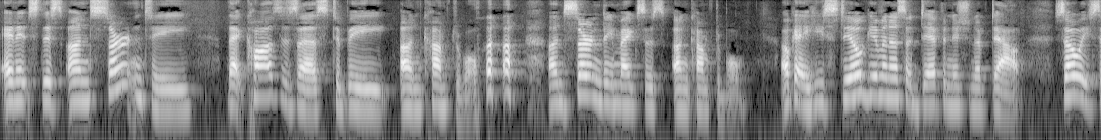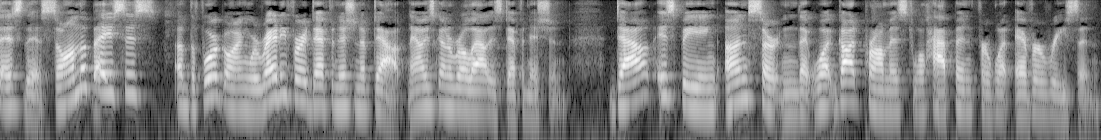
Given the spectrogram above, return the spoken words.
And it's this uncertainty that causes us to be uncomfortable. Uncertainty makes us uncomfortable. Okay, he's still giving us a definition of doubt. So he says this. So, on the basis of the foregoing, we're ready for a definition of doubt. Now he's going to roll out his definition. Doubt is being uncertain that what God promised will happen for whatever reason.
